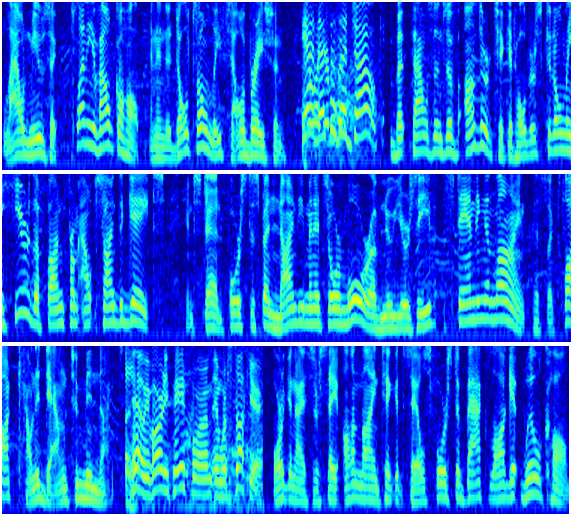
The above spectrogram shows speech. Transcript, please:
Loud music, plenty of alcohol, and an adults-only celebration. Yeah, this is a joke. But thousands of other ticket holders could only hear the fun from outside the gates. Instead, forced to spend 90 minutes or more of New Year's Eve standing in line as the clock counted down to midnight. Yeah, we've already paid for them and we're stuck here. Organizers say online ticket sales forced a backlog at will call.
